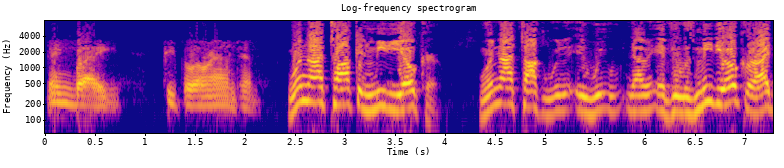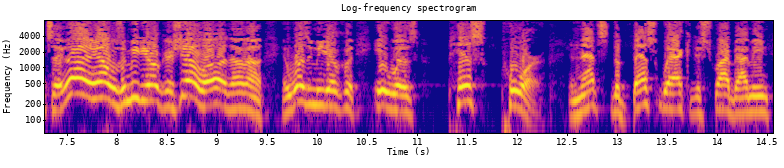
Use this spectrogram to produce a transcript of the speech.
thing by people around him? We're not talking mediocre. We're not talking. We, we, now, if it was mediocre, I'd say, "Oh, yeah, it was a mediocre show." Oh, no, no, it wasn't mediocre. It was piss poor, and that's the best way I could describe it. I mean,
